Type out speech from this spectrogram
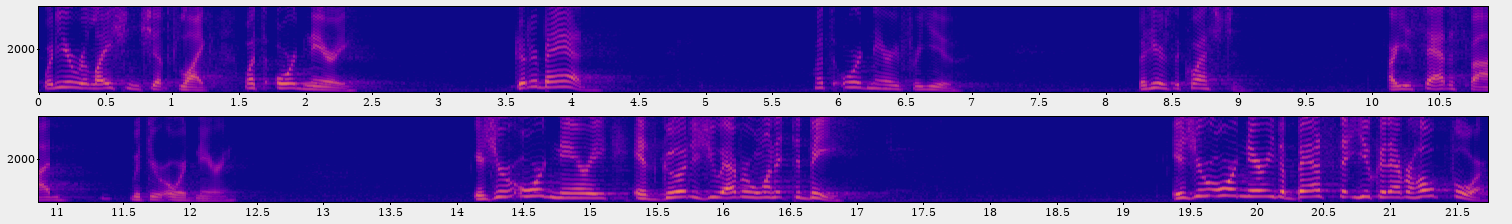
What are your relationships like? What's ordinary? Good or bad? What's ordinary for you? But here's the question Are you satisfied with your ordinary? Is your ordinary as good as you ever want it to be? Is your ordinary the best that you could ever hope for?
